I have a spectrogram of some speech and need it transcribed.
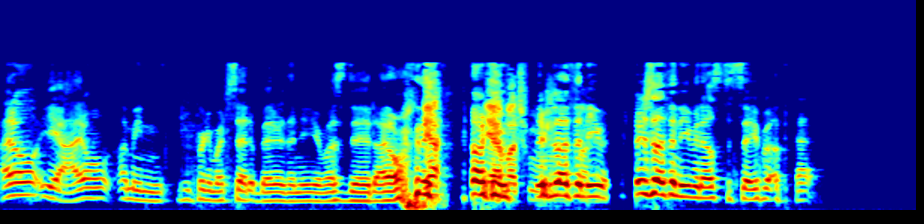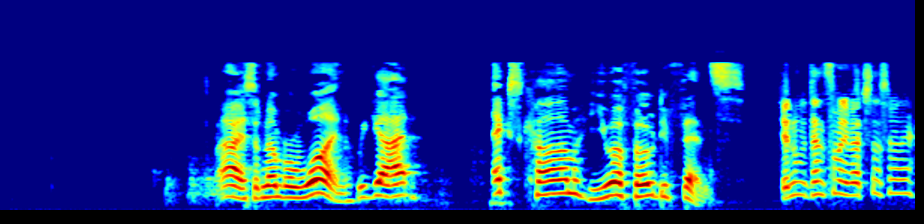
I don't. Yeah, I don't. I mean, he pretty much said it better than any of us did. I don't. Yeah. I don't Yeah, even- much more There's nothing. fun. Even, there's nothing even else to say about that. All right. So number one, we got XCOM UFO Defense. Didn't didn't somebody mention this earlier?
